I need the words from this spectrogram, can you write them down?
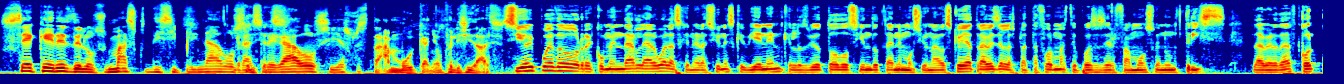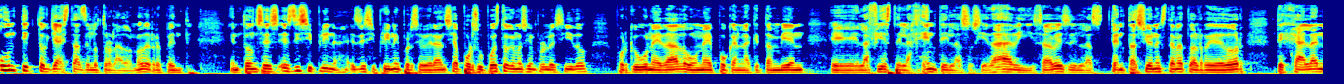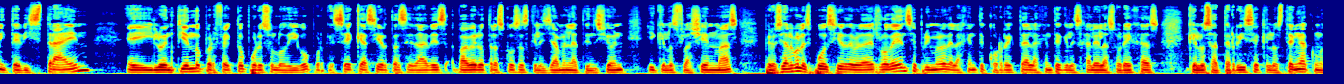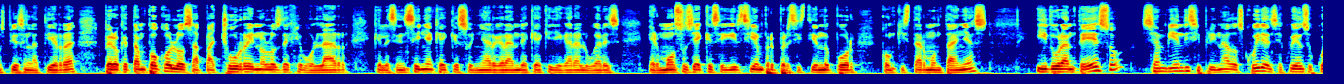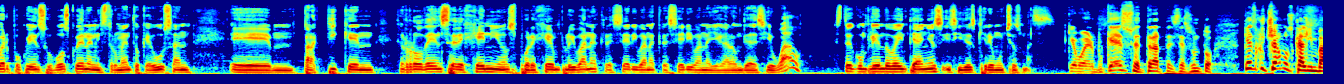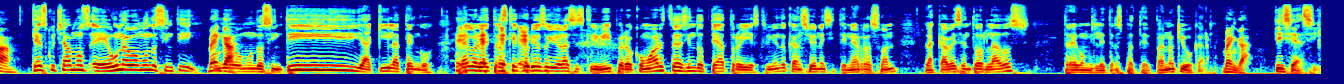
Sé que eres de los más disciplinados, Gracias. entregados y eso está muy cañón. Felicidades. Si hoy puedo recomendarle algo a las generaciones que vienen, que los veo todos siendo tan emocionados, que hoy a través de las plataformas te puedes hacer famoso en un tris, la verdad, con un TikTok ya estás del otro lado, ¿no? De repente. Entonces, es disciplina, es disciplina y perseverancia. Por supuesto que no siempre lo he sido, porque hubo una edad o una época en la que también eh, la fiesta y la gente y la sociedad y, ¿sabes? Las tentaciones que están a tu alrededor te jalan y te distraen. eh, y lo entiendo perfecto, por eso lo digo, porque sé que a ciertas edades va a haber otras cosas que les llamen la atención y que los flasheen más. Pero si algo les puedo decir de verdad es rodéense primero de la gente correcta, de la gente que les jale las orejas, que los aterrice, que los tenga con los pies en la tierra, pero que tampoco los apachurre y no los deje volar, que les enseña que hay que soñar grande, que hay que llegar a lugares hermosos y hay que seguir siempre persistiendo por conquistar montañas. Y durante eso, sean bien disciplinados, cuídense, cuiden su cuerpo, cuiden su voz, cuiden el instrumento que usan, eh, practiquen, rodéense de genios, por ejemplo, y van a crecer y van a crecer y van a llegar a un día a decir, wow, estoy cumpliendo 20 años y si Dios quiere muchos más. Qué bueno, porque de eso se trata este asunto. ¿Qué escuchamos, Kalimba? ¿Qué escuchamos? Eh, un nuevo mundo sin ti. Venga. Un nuevo mundo sin ti. Y aquí la tengo. Traigo letras. Qué curioso yo las escribí, pero como ahora estoy haciendo teatro y escribiendo canciones y tenías razón, la cabeza en todos lados, traigo mis letras para, para no equivocarme. Venga. Dice así.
